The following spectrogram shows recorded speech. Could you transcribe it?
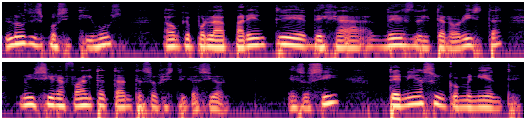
los dispositivos, aunque por la aparente dejadez del terrorista no hiciera falta tanta sofisticación. Eso sí, tenía su inconveniente.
